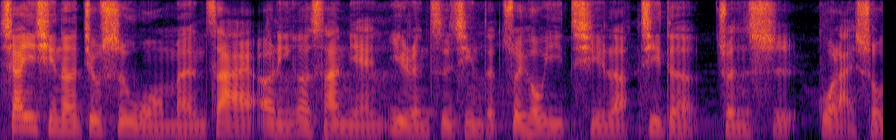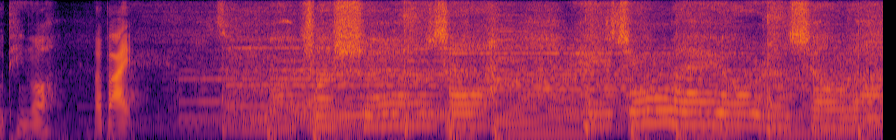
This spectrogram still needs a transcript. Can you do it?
下一期呢，就是我们在二零二三年《一人之境》的最后一期了，记得准时过来收听哦，拜拜。这世界已经没笑了。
